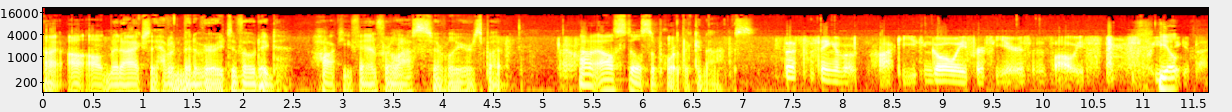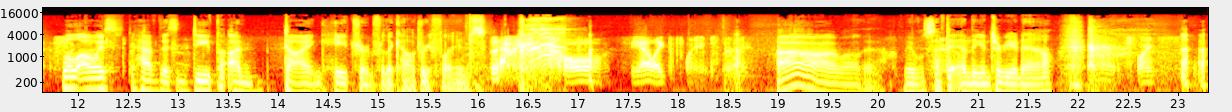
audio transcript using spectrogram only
I, I'll, I'll admit I actually haven't been a very devoted hockey fan for the last several years, but No. I'll, I'll still support the Canucks. that's the thing about hockey. You can go away for a few years, and it's always You'll, to get back. we'll always have this deep, undying hatred for the Calgary Flames. oh, see, I like the Flames. They're my, Oh, well, yeah. maybe we'll just have to end the interview now. it's fine.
